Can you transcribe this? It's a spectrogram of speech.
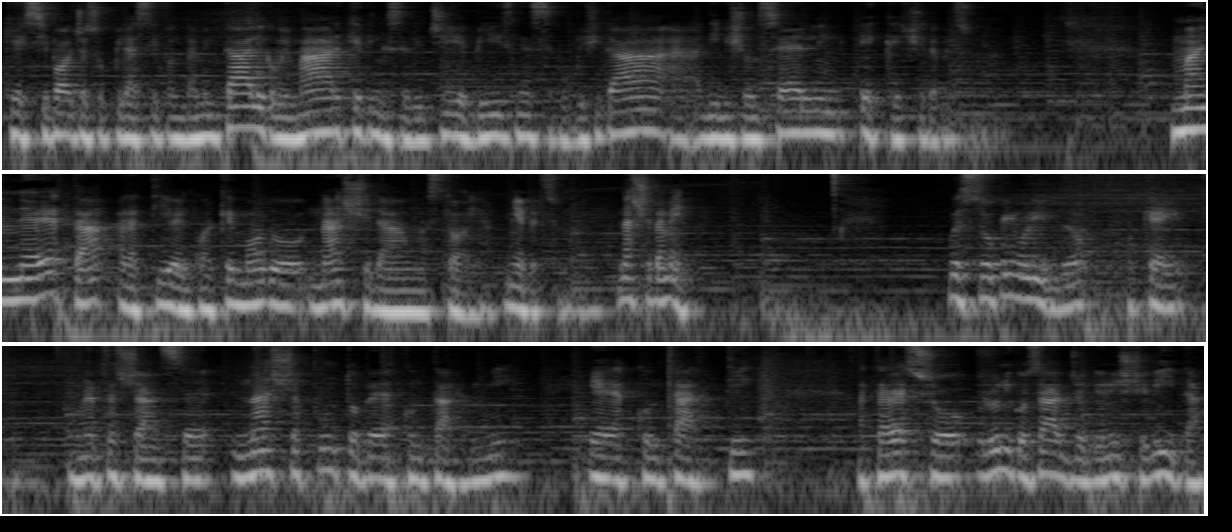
che si poggia su pilastri fondamentali come marketing, strategie, business, pubblicità, eh, division selling e crescita personale. Ma in realtà Adattiva in qualche modo nasce da una storia mia personale, nasce da me. Questo primo libro, ok, un'altra chance. Nasce appunto per raccontarmi e raccontarti attraverso l'unico saggio che unisce vita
